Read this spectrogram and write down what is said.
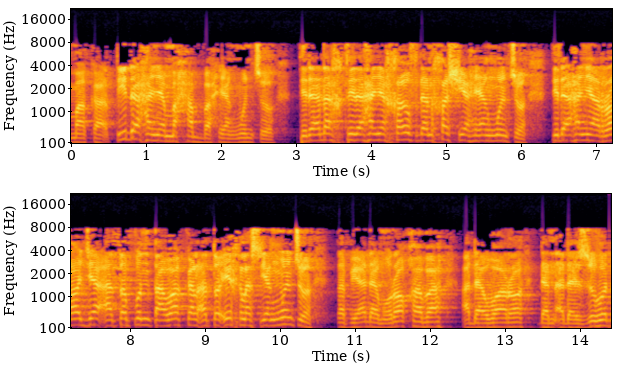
maka tidak hanya mahabbah yang muncul, tidak ada tidak hanya khauf dan khasyah yang muncul, tidak hanya roja ataupun tawakal atau ikhlas yang muncul, tapi ada muraqabah, ada waro dan ada zuhud.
